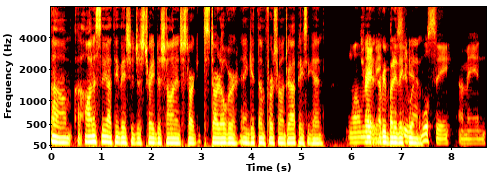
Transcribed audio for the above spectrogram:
Um, honestly, I think they should just trade Deshaun and start start over and get them first round draft picks again. Well, Trade maybe everybody we'll they see what- can. we'll see. I mean,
